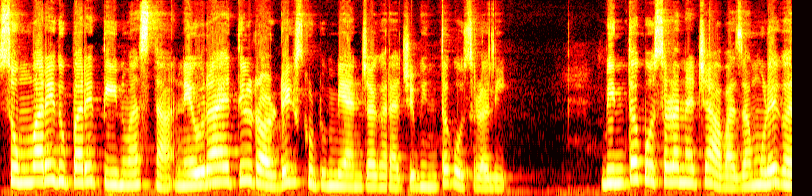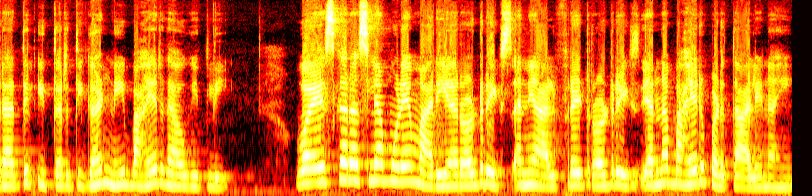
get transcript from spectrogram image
सोमवारी दुपारी तीन वाजता नेवरा येथील रॉड्रिक्स कुटुंबियांच्या घराची भिंत कोसळली. भिंत कोसळण्याच्या आवाजामुळे घरातील इतर तिघांनी बाहेर धाव घेतली. वयस्कर असल्यामुळे मारिया रॉड्रिक्स आणि आल्फ्रेड रॉड्रिक्स यांना बाहेर पडता आले नाही.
